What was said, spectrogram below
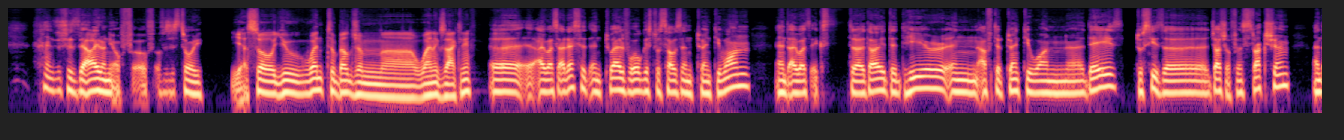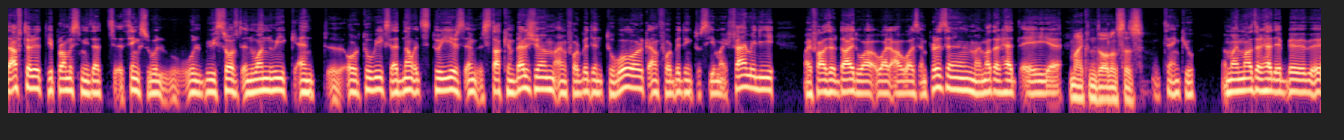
this is the irony of, of, of the story. Yeah. So you went to Belgium uh, when exactly? Uh, I was arrested in 12 August 2021, and I was extradited here in after 21 days to see the judge of instruction. And after it, he promised me that things will will be solved in one week and uh, or two weeks. And now it's two years I'm stuck in Belgium. I'm forbidden to work. I'm forbidden to see my family. My father died while, while I was in prison. My mother had a. Uh, my condolences. Thank you. My mother had a,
